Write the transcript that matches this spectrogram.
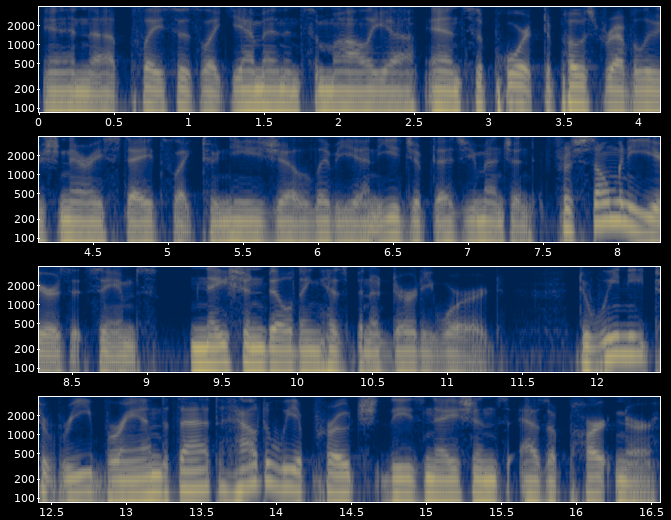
in uh, places like Yemen and Somalia and support to post revolutionary states like Tunisia, Libya, and Egypt, as you mentioned. For so many years, it seems, nation building has been a dirty word. Do we need to rebrand that? How do we approach these nations as a partner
